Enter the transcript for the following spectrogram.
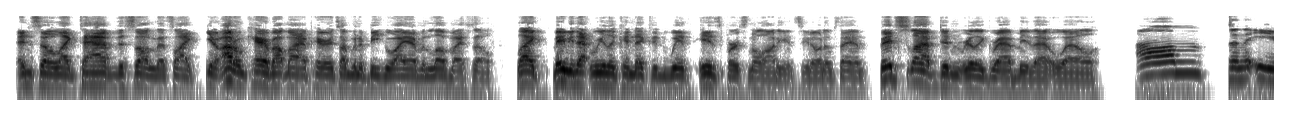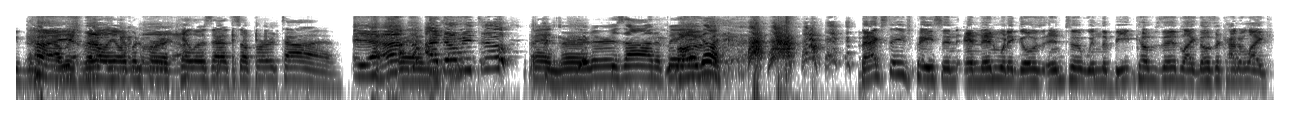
And so like to have this song that's like, you know, I don't care about my appearance, I'm gonna be who I am and love myself. Like maybe that really connected with his personal audience, you know what I'm saying? Bitch slap didn't really grab me that well. Um, in the evening, Yeah, I was was really hoping cool, for a yeah. killers at supper time. Yeah, When- I know me too. And murder's on a bagel. Backstage pacing, and then when it goes into when the beat comes in, like those are kind of like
